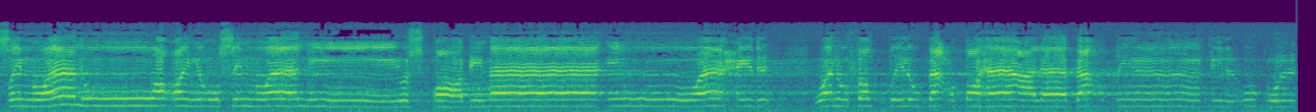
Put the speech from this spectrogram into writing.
صنوان وغير صنوان يسقى بماء واحد ونفضل بعضها على بعض في الأكل.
